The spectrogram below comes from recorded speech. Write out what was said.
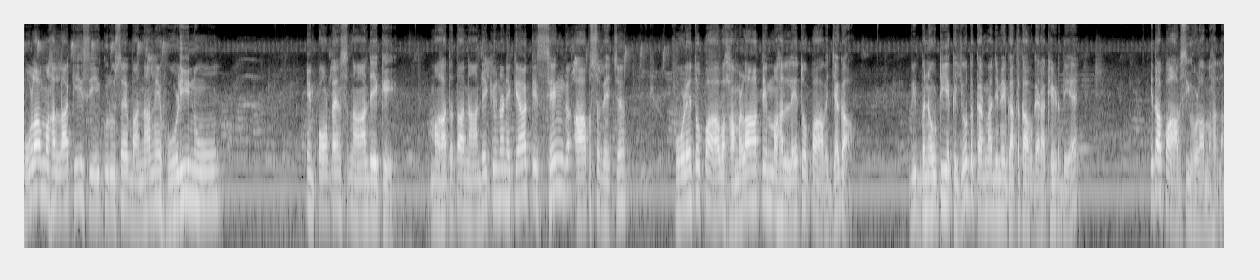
ਹੋਲਾ ਮਹੱਲਾ ਕੀ ਸੀ? ਗੁਰੂ ਸਾਹਿਬਾਨਾਂ ਨੇ ਹੋਲੀ ਨੂੰ ਇੰਪੋਰਟੈਂਸ ਨਾ ਦੇ ਕੇ ਮਹੱਤਤਾ ਨਾ ਦੇ ਕੇ ਉਹਨਾਂ ਨੇ ਕਿਹਾ ਕਿ ਸਿੰਘ ਆਪਸ ਵਿੱਚ ਹੋਲੇ ਤੋਂ ਭਾਵ ਹਮਲਾ ਤੇ ਮਹੱਲੇ ਤੋਂ ਭਾਵ ਜਗ੍ਹਾ ਵੀ ਬਨੌਟੀ ਇੱਕ ਯੁੱਧ ਕਰਨਾ ਜਿਵੇਂ ਗੱਤਕਾ ਵਗੈਰਾ ਖੇਡਦੇ ਐ, ਇਹਦਾ ਭਾਵ ਸੀ ਹੋਲਾ ਮਹੱਲਾ।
